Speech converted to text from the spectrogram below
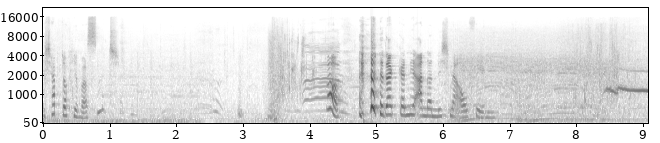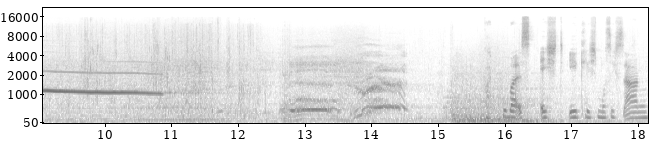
Ich habe doch hier was mit. Oh, da können die anderen nicht mehr aufheben. Gott, Boba ist echt eklig, muss ich sagen.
